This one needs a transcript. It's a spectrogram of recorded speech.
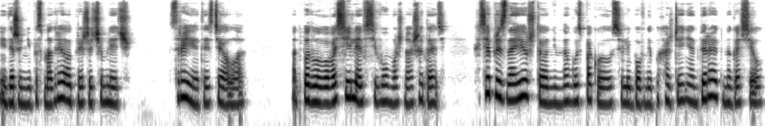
и даже не посмотрела, прежде чем лечь. Зря я это сделала. От подлого Василия всего можно ожидать. Хотя признаю, что он немного успокоился, любовные похождения отбирают много сил.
